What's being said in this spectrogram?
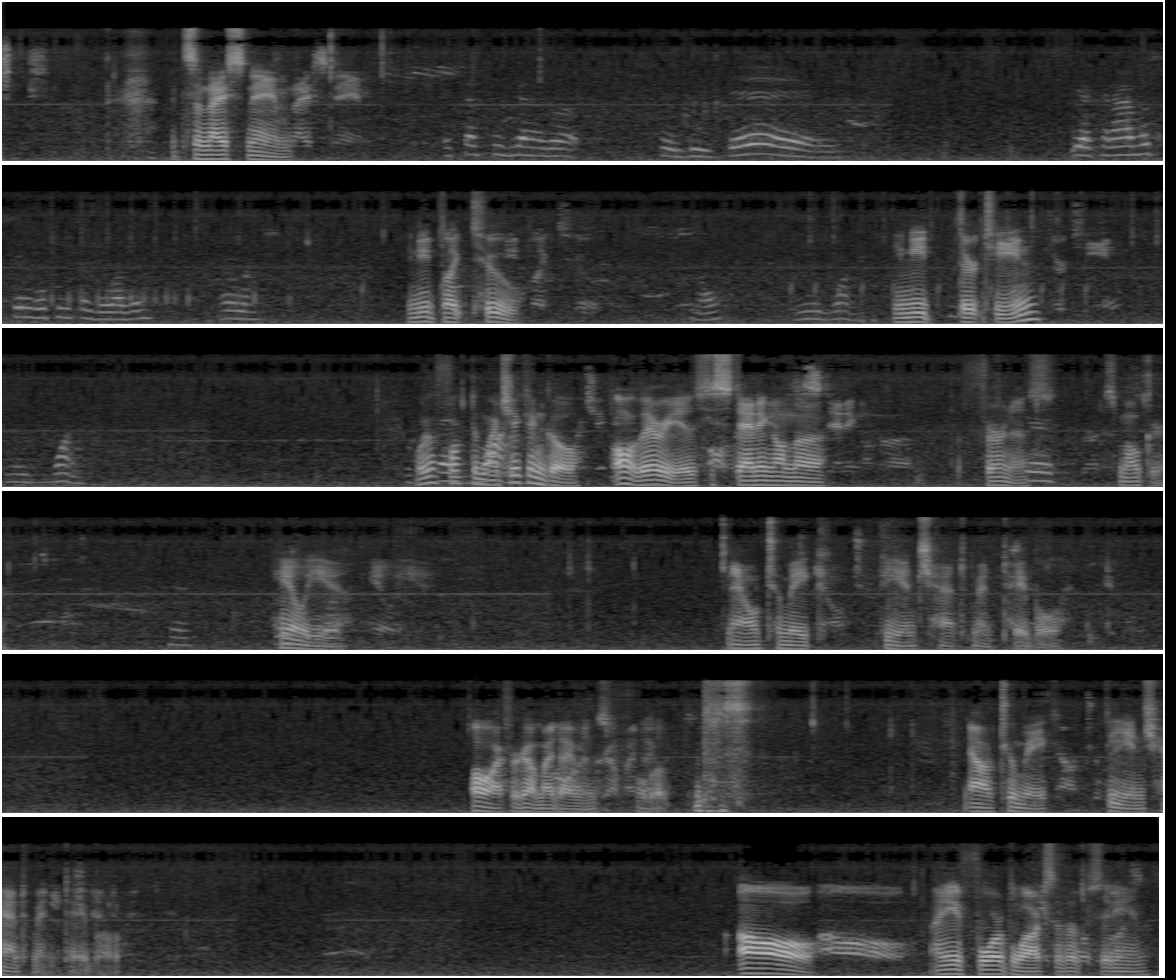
a nice name. Nice name. Except he's gonna grow up to be big. Yeah, can I have a single piece of leather? Never mind. You need like two. No. I need one. You need 13? I need one. Where the fuck did my chicken go? Oh, there he is. He's standing on the furnace. Here. Smoker. Here. Hell yeah. Now to make the enchantment table. Oh, I forgot my oh, diamonds. Hold up. now to make the enchantment table. Oh. I need four blocks of obsidian.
